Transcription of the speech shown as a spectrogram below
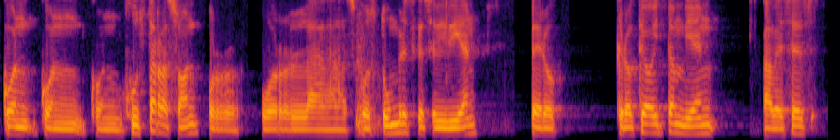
con, con, con justa razón por, por las costumbres que se vivían, pero creo que hoy también a veces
